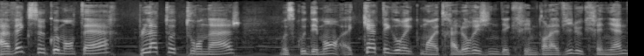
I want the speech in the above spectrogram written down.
avec ce commentaire plateau de tournage. Moscou dément catégoriquement être à l'origine des crimes dans la ville ukrainienne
